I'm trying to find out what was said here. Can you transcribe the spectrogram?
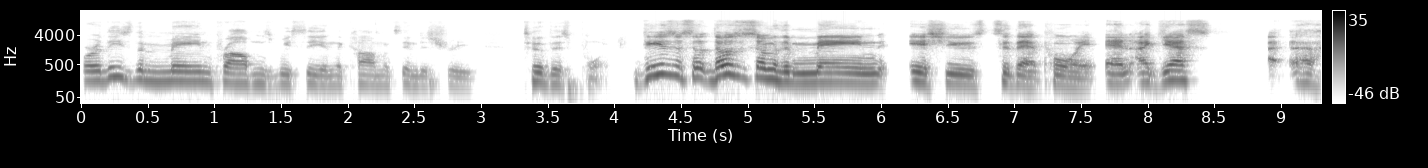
or are these the main problems we see in the comics industry to this point? these are so, those are some of the main issues to that point and i guess uh,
